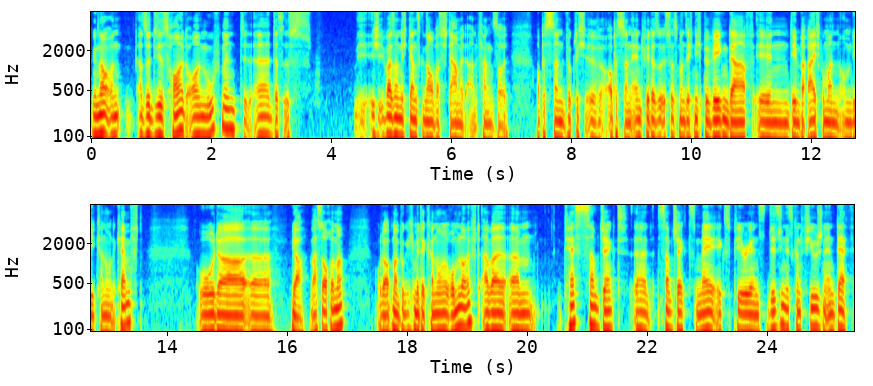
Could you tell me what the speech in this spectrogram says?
Genau, und also dieses Hold-All-Movement, äh, das ist, ich, ich weiß noch nicht ganz genau, was ich damit anfangen soll. Ob es dann wirklich, äh, ob es dann entweder so ist, dass man sich nicht bewegen darf in dem Bereich, wo man um die Kanone kämpft, oder äh, ja, was auch immer, oder ob man wirklich mit der Kanone rumläuft, aber ähm, Test subject, äh, Subjects may experience dizziness, confusion and death.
